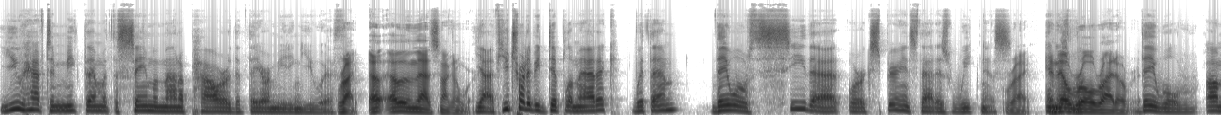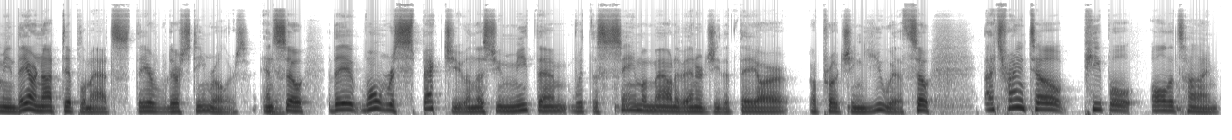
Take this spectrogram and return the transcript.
you have to meet them with the same amount of power that they are meeting you with. Right. Other than that, it's not going to work. Yeah. If you try to be diplomatic with them, They will see that or experience that as weakness. Right. And, they'll as- roll right over it. They will. I mean, they are not diplomats. They are they're steamrollers, and so they won't respect you unless you meet them with the same amount of energy that they are approaching you with. So, I try and tell people all the time:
